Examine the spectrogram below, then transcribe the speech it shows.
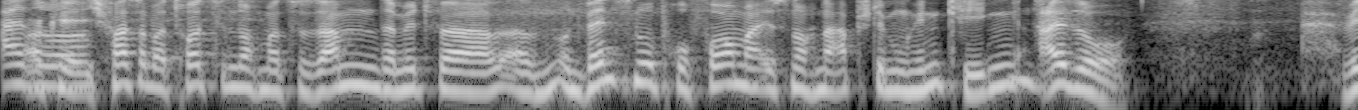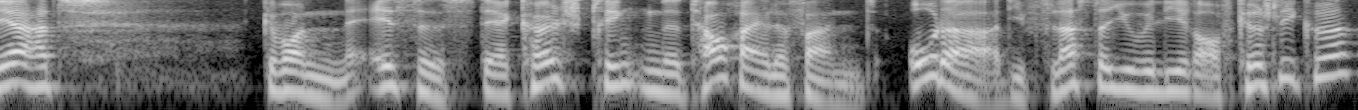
also Okay, ich fasse aber trotzdem noch mal zusammen, damit wir, ähm, und wenn es nur pro forma ist, noch eine Abstimmung hinkriegen. Also, wer hat gewonnen? Ist es der Kölsch trinkende Taucherelefant oder die Pflasterjuweliere auf Kirschlikör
